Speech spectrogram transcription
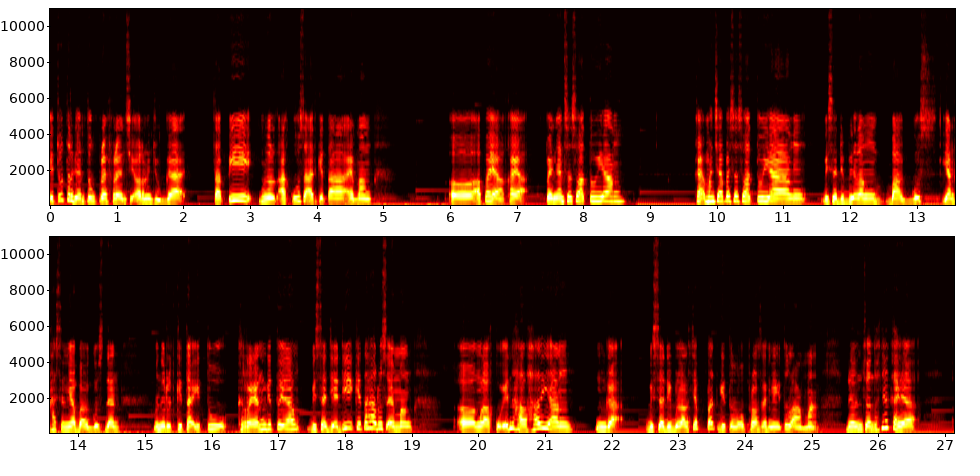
Itu tergantung preferensi orang juga. Tapi menurut aku saat kita emang uh, apa ya kayak pengen sesuatu yang kayak mencapai sesuatu yang bisa dibilang bagus yang hasilnya bagus dan menurut kita itu keren gitu ya. Bisa jadi kita harus emang uh, ngelakuin hal-hal yang nggak bisa dibilang cepat gitu loh prosesnya itu lama. Dan contohnya kayak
